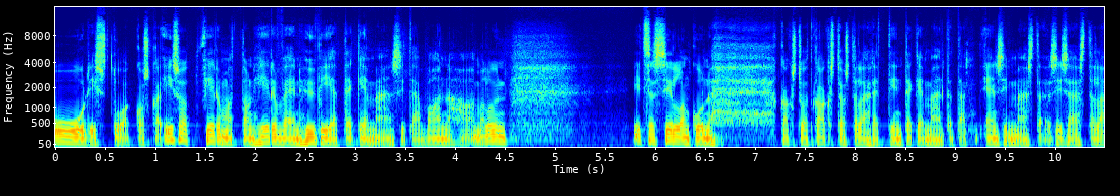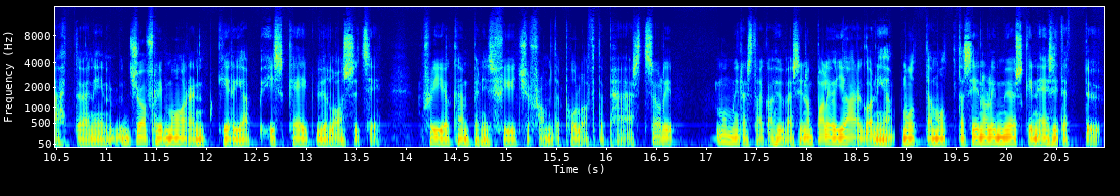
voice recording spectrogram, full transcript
uudistua, koska isot firmat on hirveän hyviä tekemään sitä vanhaa. Mä luin itse silloin, kun 2012 lähdettiin tekemään tätä ensimmäistä sisäistä lähtöä, niin Geoffrey Mooren kirja Escape Velocity, Free Your Company's Future from the Pull of the Past, se oli mun mielestä aika hyvä. Siinä on paljon jargonia, mutta, mutta siinä oli myöskin esitetty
